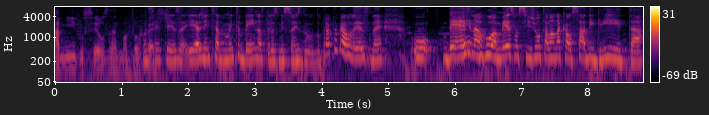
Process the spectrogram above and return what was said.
amigos seus, né? Numa fanfest. Com certeza. E a gente sabe muito bem nas transmissões do, do próprio Gaulês, né? O BR na rua mesmo se junta lá na calçada e grita.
